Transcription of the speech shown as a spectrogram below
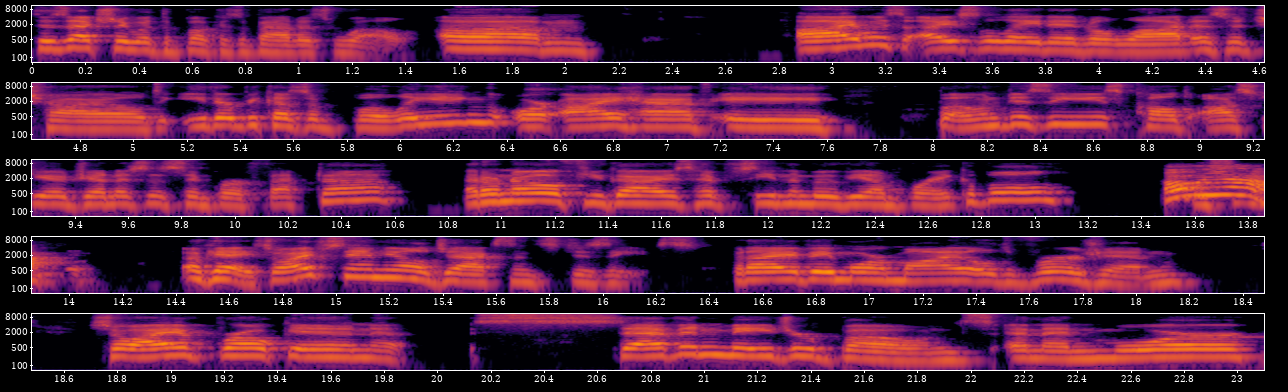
this is actually what the book is about as well. Um, I was isolated a lot as a child, either because of bullying or I have a bone disease called osteogenesis imperfecta. I don't know if you guys have seen the movie Unbreakable. Oh, yeah. Okay, so I have Samuel Jackson's disease, but I have a more mild version. So I have broken seven major bones and then more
